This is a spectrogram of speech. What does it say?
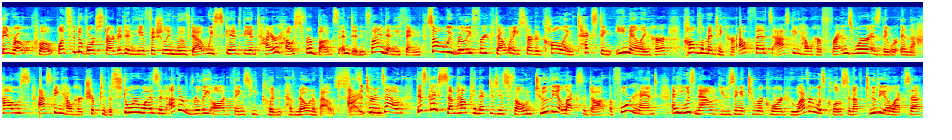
They wrote, quote, Once the divorce started and he officially moved out, we scanned the entire house for bugs and didn't find anything. So we really freaked out when he started calling, texting, emailing her, complimenting her outfits, asking how her friends were as they were in the house, asking how her trip to the store was, and other really odd things he couldn't have known about. As it turns out, this guy somehow connected his phone to the Alexa Dot beforehand, and he was now using it to record whoever was close enough to the Alexa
